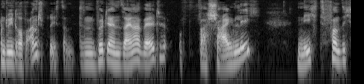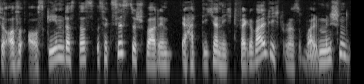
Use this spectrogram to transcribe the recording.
und du ihn darauf ansprichst, dann, dann wird er in seiner Welt wahrscheinlich nicht von sich aus, ausgehen, dass das sexistisch war, denn er hat dich ja nicht vergewaltigt oder so, weil Menschen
